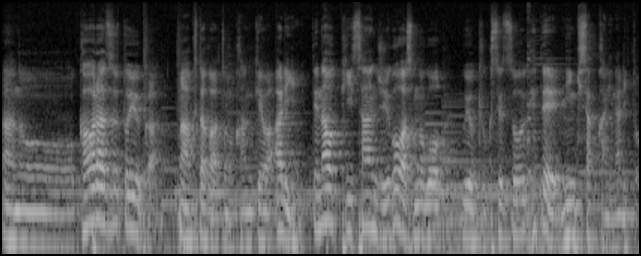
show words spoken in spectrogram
うん、あの変わらずというか、まあ、芥川との関係はありで直木35はその後紆余曲折を経て人気作家になりと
